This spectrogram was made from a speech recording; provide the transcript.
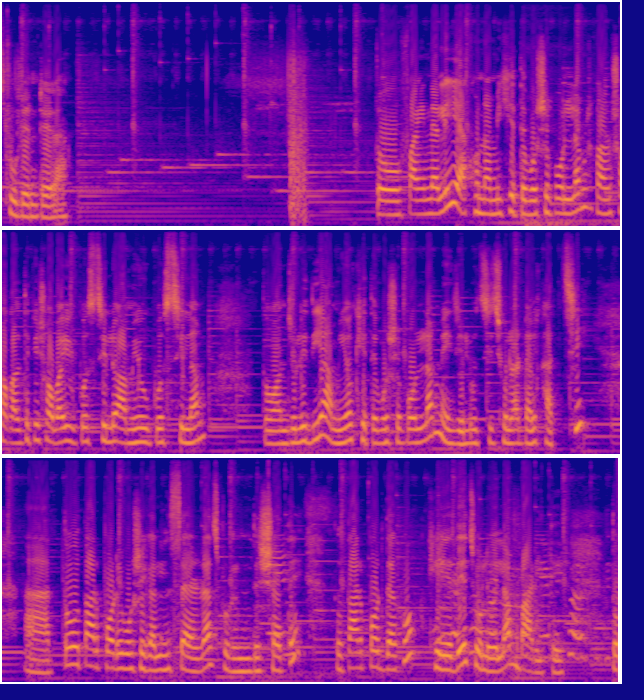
স্টুডেন্টেরা তো ফাইনালি এখন আমি খেতে বসে পড়লাম, কারণ সকাল থেকে সবাই উপোস ছিল, আমিও উপোস ছিলাম। তো অঞ্জলি দিয়ে আমিও খেতে বসে পড়লাম। এই যে লুচি, ছোলার ডাল খাচ্ছি। তো তারপরে বসে গেলেন স্যাররা স্টুডেন্টদের সাথে। তো তারপর দেখো, খেয়ে দিয়ে চলে এলাম বাড়িতে। তো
